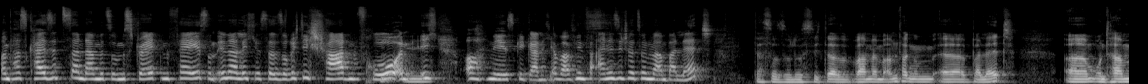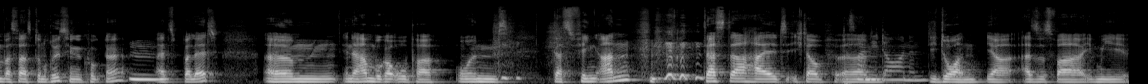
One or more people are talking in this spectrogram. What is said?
Und Pascal sitzt dann da mit so einem straighten Face und innerlich ist er so richtig schadenfroh und ich, oh nee, es geht gar nicht. Aber auf jeden Fall eine Situation war am Ballett. Das war so lustig. Da waren wir am Anfang im äh, Ballett ähm, und haben, was war es, Dornröschen geguckt, ne? Mhm. Als Ballett ähm, in der Hamburger Oper. Und das fing an, dass da halt, ich glaube. Das waren die Dornen. Die Dornen, ja. Also es war irgendwie,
